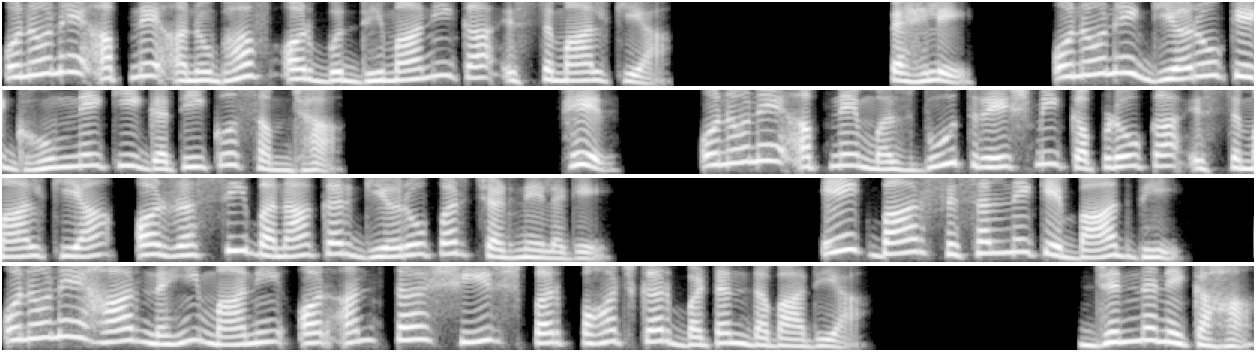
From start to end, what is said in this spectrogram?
उन्होंने अपने अनुभव और बुद्धिमानी का इस्तेमाल किया। पहले, उन्होंने गियरों के घूमने की गति को समझा। फिर, उन्होंने अपने मज़बूत रेशमी कपड़ों का इस्तेमाल किया और रस्सी बनाकर गियरों पर चढ़ने लगे। एक बार फिसलने के बाद भी, उन्होंने हार नहीं मानी और अंततः शीर्ष पर पहुंचकर बटन दबा दिया। जिन्न ने कहा,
